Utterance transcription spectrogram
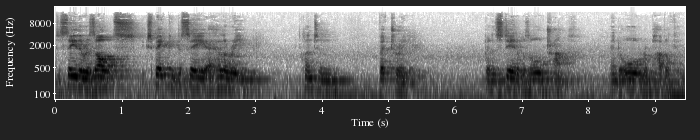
to see the results, expecting to see a Hillary Clinton victory. But instead, it was all Trump and all Republican.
